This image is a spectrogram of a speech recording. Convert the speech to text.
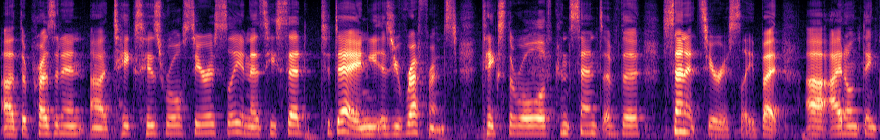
Uh, the president uh, takes his role seriously, and as he said today, and as you referenced, takes the role of consent of the Senate seriously. But uh, I don't think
